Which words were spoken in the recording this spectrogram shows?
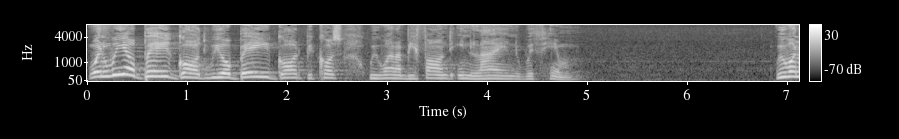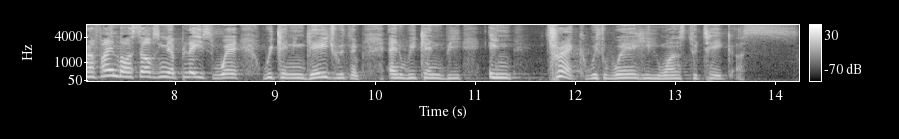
When we obey God, we obey God because we want to be found in line with Him. We want to find ourselves in a place where we can engage with Him and we can be in track with where He wants to take us.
